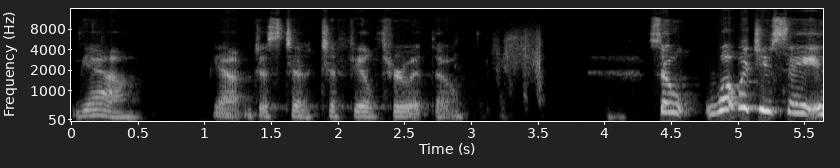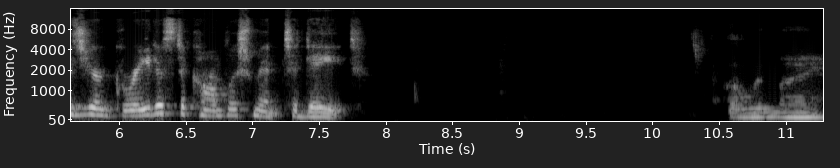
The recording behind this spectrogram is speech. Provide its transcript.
Yeah. Yeah. Just to, to feel through it though. So, what would you say is your greatest accomplishment to date? Oh, in my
